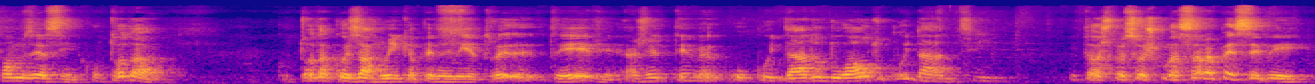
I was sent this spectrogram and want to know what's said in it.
vamos dizer assim, com toda, com toda coisa ruim que a pandemia teve, a gente teve o cuidado do autocuidado. Sim. Então as pessoas começaram a perceber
